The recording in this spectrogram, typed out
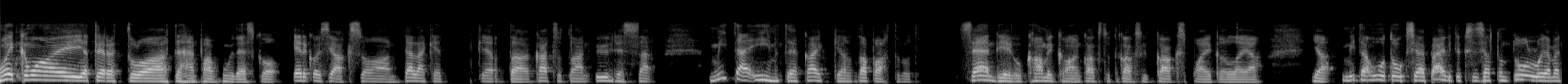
Moikka moi ja tervetuloa tähän Esko erikoisjaksoon. Tällä kertaa katsotaan yhdessä, mitä ihmettä ja kaikkea on tapahtunut San Diego Comic Con 2022 paikalla ja, ja mitä uutuuksia ja päivityksiä sieltä on tullut ja me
